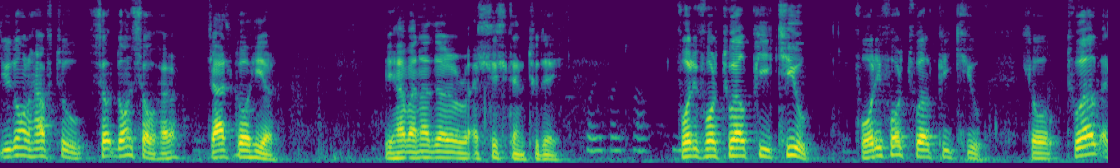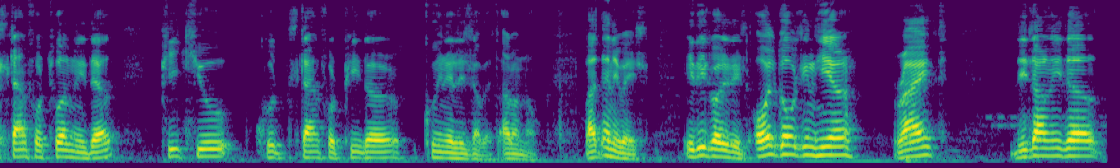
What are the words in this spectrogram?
You don't have to. So don't show her. Just go here. You have another assistant today. 4412 P. 4412PQ. 4412PQ. So 12 stands for 12 needle. PQ could stand for Peter, Queen Elizabeth. I don't know. But anyways, it is what it is. Oil goes in here, right? Digital needle,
